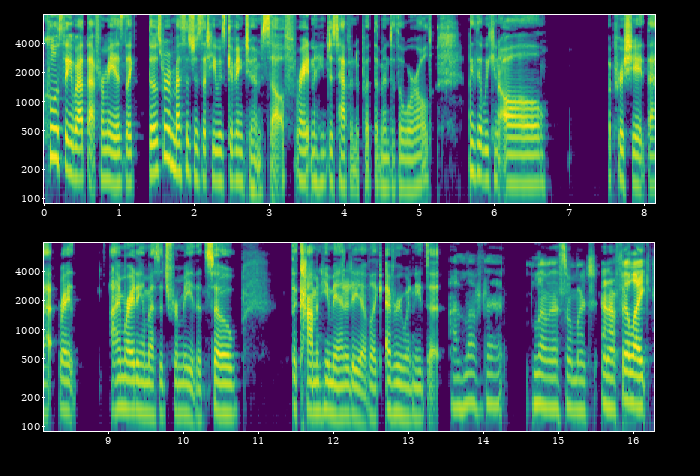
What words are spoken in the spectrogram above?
coolest thing about that for me is like those were messages that he was giving to himself, right? And he just happened to put them into the world. I think that we can all appreciate that, right? I'm writing a message for me that's so the common humanity of like everyone needs it. I love that. Love that so much. And I feel like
